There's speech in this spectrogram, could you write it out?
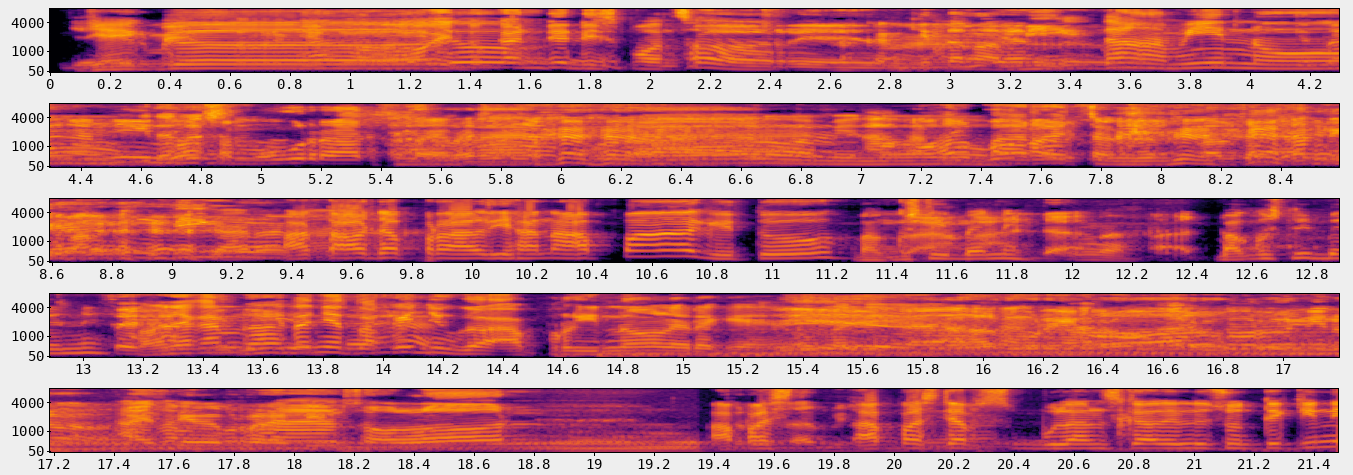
Jagger. oh itu kan dia disponsorin Kan kita nggak minum. Kita nggak minum. Kita nggak minum. Kita asam urat. Asam urat. Oh, lu nggak minum. Alkohol Atau ada peralihan apa gitu? Bagus nih band nih. Bagus nih band nih. Soalnya kan kita nyetoknya juga Aprino ya Rek ya. Iya, Almurino, Aidil Predin Solon. Apa apa setiap sebulan sekali lu suntik ini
